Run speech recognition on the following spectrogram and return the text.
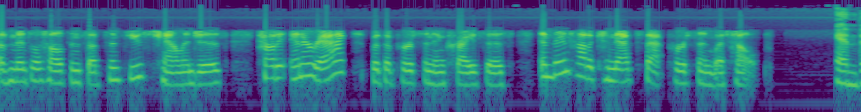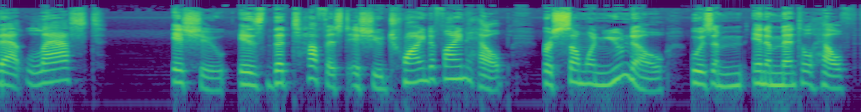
of mental health and substance use challenges, how to interact with a person in crisis, and then how to connect that person with help. And that last issue is the toughest issue trying to find help for someone you know who is in a mental health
